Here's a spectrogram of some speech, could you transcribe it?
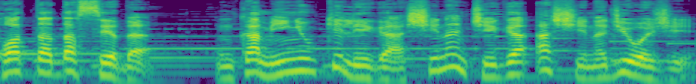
Rota da Seda um caminho que liga a China antiga à China de hoje.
